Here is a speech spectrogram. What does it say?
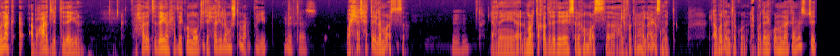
هناك أبعاد للتدين. فهذا التدين حتى يكون موجود يحتاج إلى مجتمع. طيب. ممتاز. ويحتاج حتى إلى مؤسسة. مهم. يعني المعتقد الذي ليس له مؤسسة على فكرة لا يصمد. لابد أن تكون لابد أن يكون هناك مسجد.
